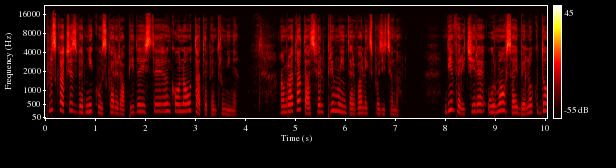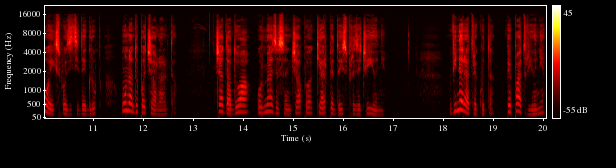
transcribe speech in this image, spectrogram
Plus că acest vernic cu uscare rapidă este încă o noutate pentru mine. Am ratat astfel primul interval expozițional. Din fericire, urmau să aibă loc două expoziții de grup, una după cealaltă. Cea de-a doua urmează să înceapă chiar pe 12 iunie. Vinerea trecută, pe 4 iunie,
